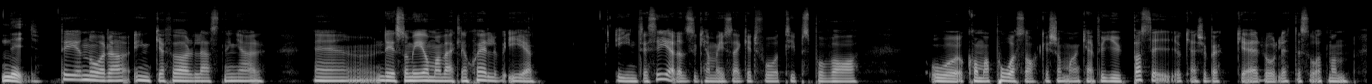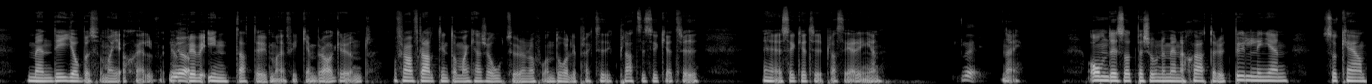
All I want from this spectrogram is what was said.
nej. Det är några ynka föreläsningar. Eh, det som är om man verkligen själv är, är intresserad så kan man ju säkert få tips på vad och komma på saker som man kan fördjupa sig i och kanske böcker och lite så att man men det är jobbet som man gör själv. Jag Ja. upplever inte att det, man fick en bra grund. Och framförallt inte om man kanske har oturen att få en dålig praktikplats i psykiatri, eh, psykiatriplaceringen. nej. Nej. Om det är så att personen menar skötarutbildningen så kan jag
